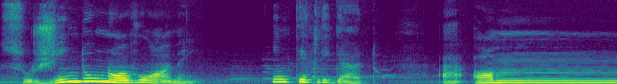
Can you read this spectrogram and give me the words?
surgindo um novo homem, interligado a Om.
